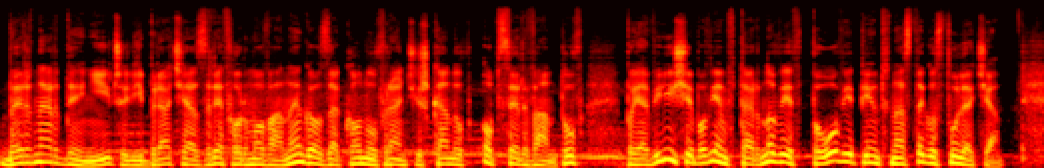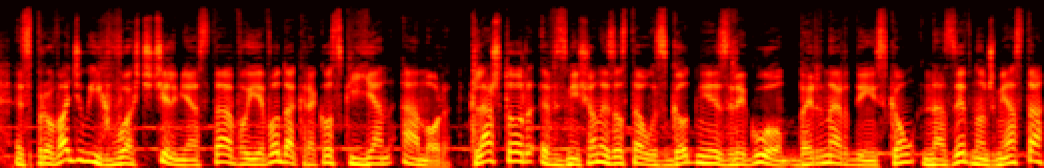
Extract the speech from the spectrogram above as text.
Bernardyni, czyli bracia zreformowanego zakonu franciszkanów obserwantów, pojawili się bowiem w Tarnowie w połowie XV stulecia. Sprowadził ich właściciel miasta, wojewoda krakowski Jan Amor. Klasztor wzniesiony został zgodnie z regułą bernardyńską na zewnątrz miasta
